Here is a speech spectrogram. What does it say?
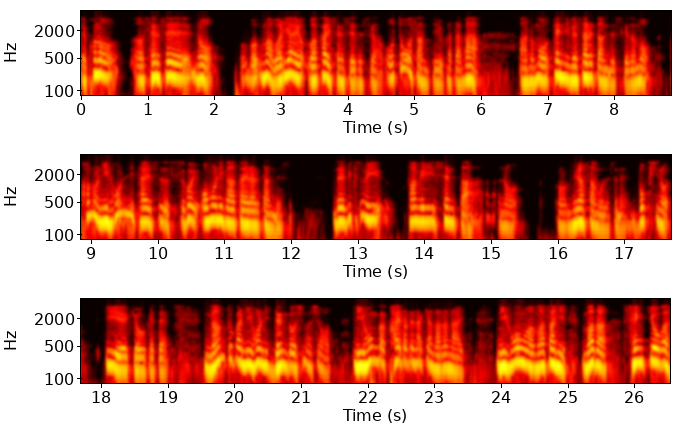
でこの先生の、まあ割合若い先生ですが、お父さんという方が、あのもう天に召されたんですけども、この日本に対するすごい重荷が与えられたんです。で、ビクトリーファミリーセンターのこの皆さんもですね、牧師のいい影響を受けて、なんとか日本に伝道しましょう。日本が変えられなきゃならない。日本はまさにまだ宣教が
